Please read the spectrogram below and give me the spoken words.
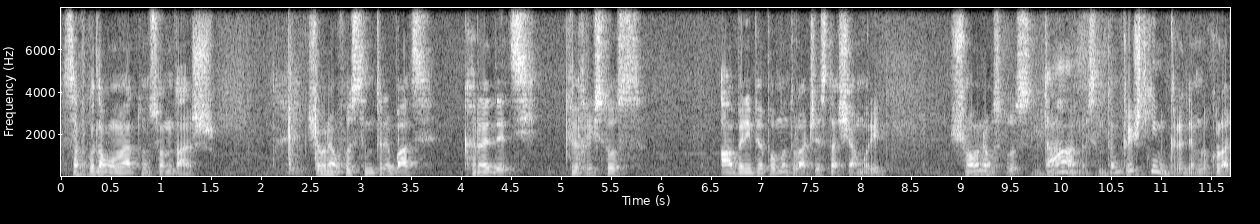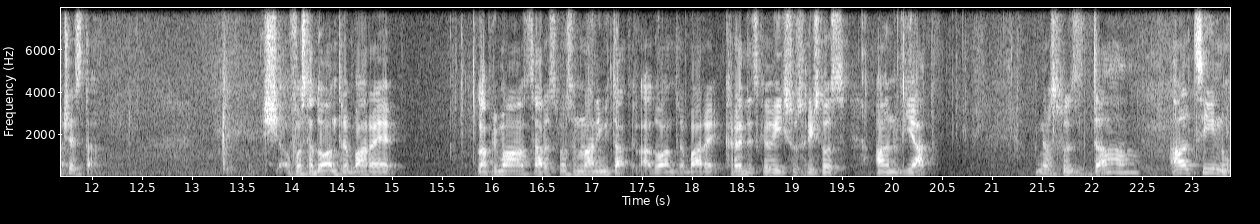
s-a făcut la un moment dat un sondaj și oamenii au fost întrebați, credeți că Hristos a venit pe pământul acesta și a murit? Și oamenii au spus, da, noi suntem creștini, credem lucrul acesta. Și a fost a doua întrebare, la prima s-a răspuns în unanimitate, la a doua întrebare, credeți că Iisus Hristos a înviat? Unii au spus, da, alții nu.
